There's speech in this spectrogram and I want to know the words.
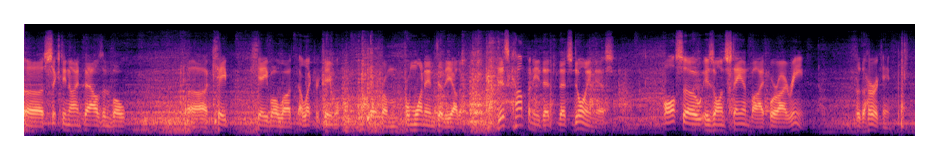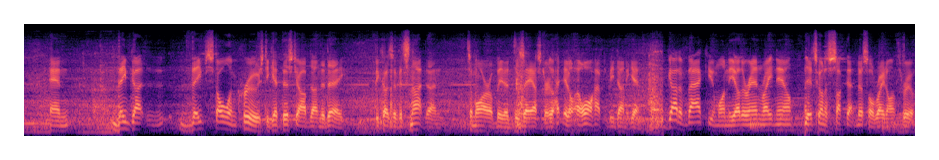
uh, 69,000 volt uh, cape, cable, uh, electric cable from, from one end to the other. This company that, that's doing this also is on standby for Irene, for the hurricane. And they've got, they've stolen crews to get this job done today because if it's not done, tomorrow will be a disaster. It'll all have to be done again. We've got a vacuum on the other end right now. It's going to suck that missile right on through.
